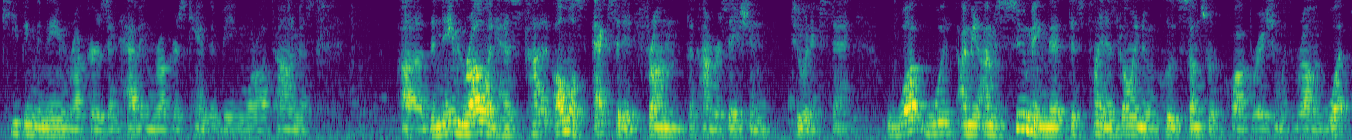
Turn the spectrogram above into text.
keeping the name Rutgers and having Rutgers Camden being more autonomous, uh, the name Rowan has kind of almost exited from the conversation to an extent. What would I mean? I'm assuming that this plan is going to include some sort of cooperation with Rowan. What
